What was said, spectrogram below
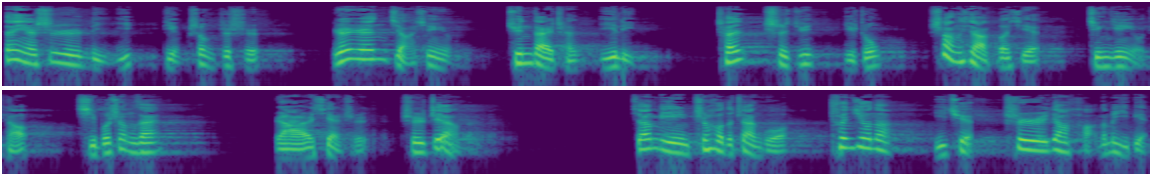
但也是礼仪鼎盛之时。人人讲信用，君待臣以礼，臣事君以忠，上下和谐，井井有条。岂不胜哉？然而现实是这样的：相比之后的战国，春秋呢，的确是要好那么一点，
